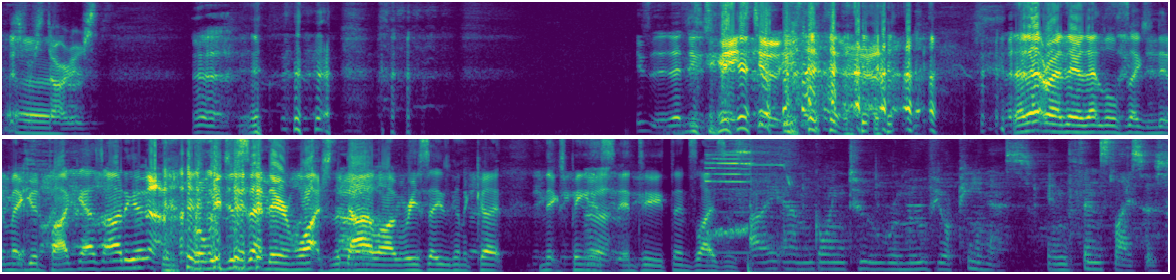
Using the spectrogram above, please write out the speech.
Just for uh, starters. Ugh. He's that dude's face too. Like, Now that right there, that little section didn't make good podcast audio, but we just sat there and watched the dialogue where he said he's going to cut Nick's penis into thin slices. I am going to remove your penis in thin slices,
